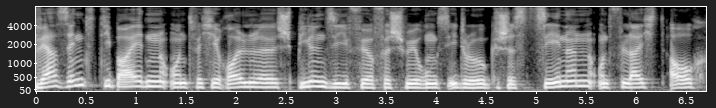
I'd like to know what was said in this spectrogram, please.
Wer sind die beiden und welche Rolle spielen sie für verschwörungsideologische Szenen und vielleicht auch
